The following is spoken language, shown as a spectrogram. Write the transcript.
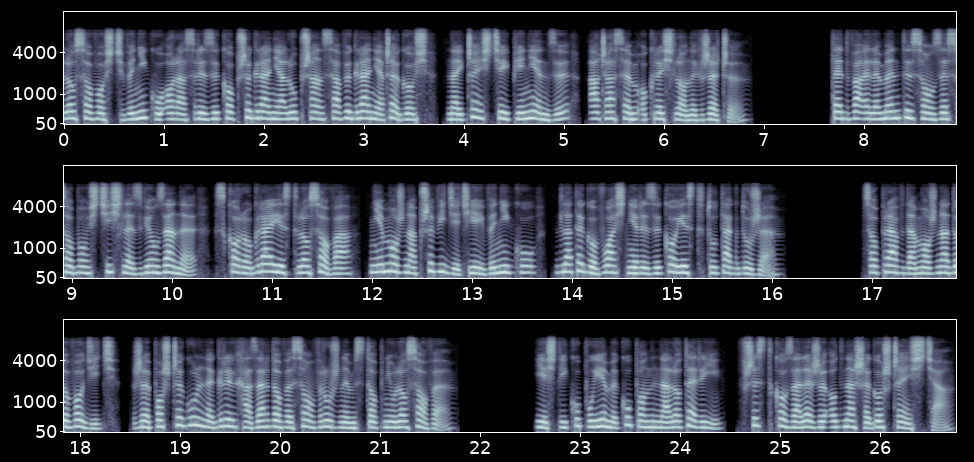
losowość wyniku oraz ryzyko przegrania lub szansa wygrania czegoś, najczęściej pieniędzy, a czasem określonych rzeczy. Te dwa elementy są ze sobą ściśle związane, skoro gra jest losowa, nie można przewidzieć jej wyniku, dlatego właśnie ryzyko jest tu tak duże. Co prawda można dowodzić, że poszczególne gry hazardowe są w różnym stopniu losowe. Jeśli kupujemy kupon na loterii, wszystko zależy od naszego szczęścia.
